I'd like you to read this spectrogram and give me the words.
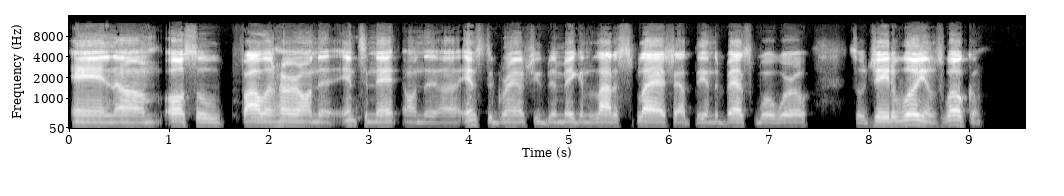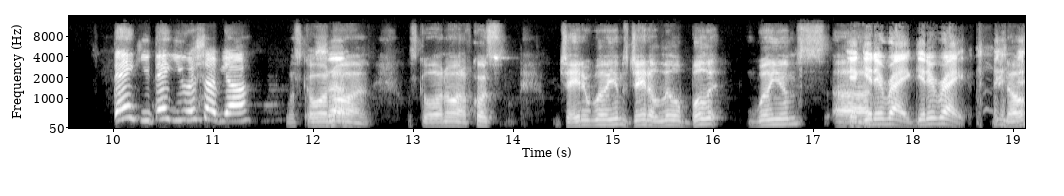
and um, also following her on the internet on the uh, Instagram. She's been making a lot of splash out there in the basketball world. So Jada Williams, welcome. Thank you, thank you. What's up, y'all? What's going What's up? on? What's going on? Of course, Jada Williams, Jada Lil Bullet Williams. Uh, yeah, get it right. Get it right. you know,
